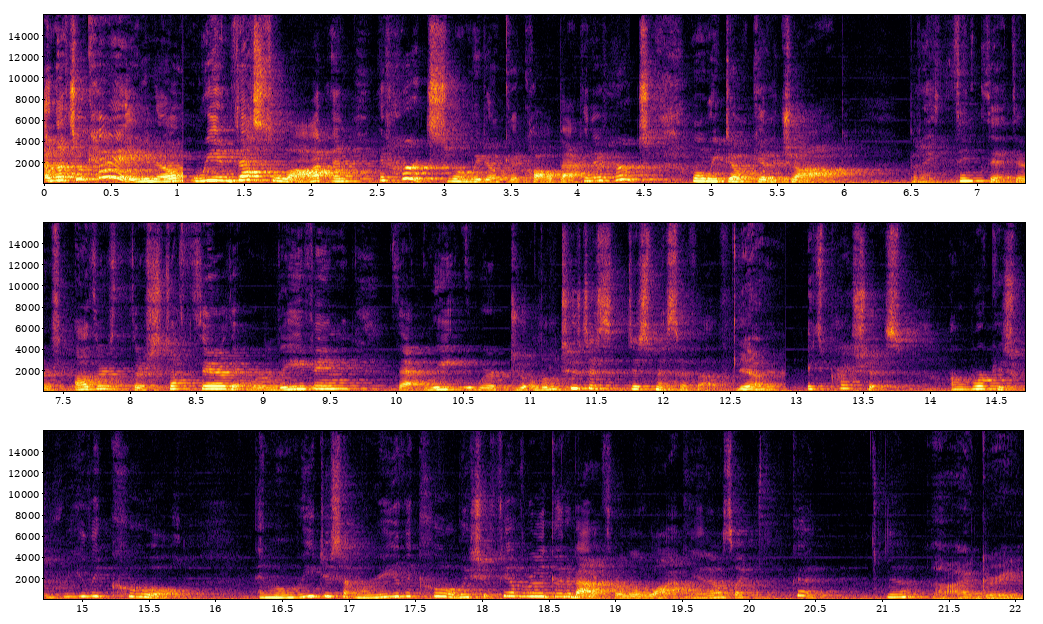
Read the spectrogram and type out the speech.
And that's okay, you know. We invest a lot, and it hurts when we don't get called back, and it hurts when we don't get a job. But I think that there's other, there's stuff there that we're leaving that we, we're a little too dis- dismissive of. Yeah. It's precious. Our work is really cool. And when we do something really cool, we should feel really good about it for a little while. You know, it's like, good. You know? Oh, I agree.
